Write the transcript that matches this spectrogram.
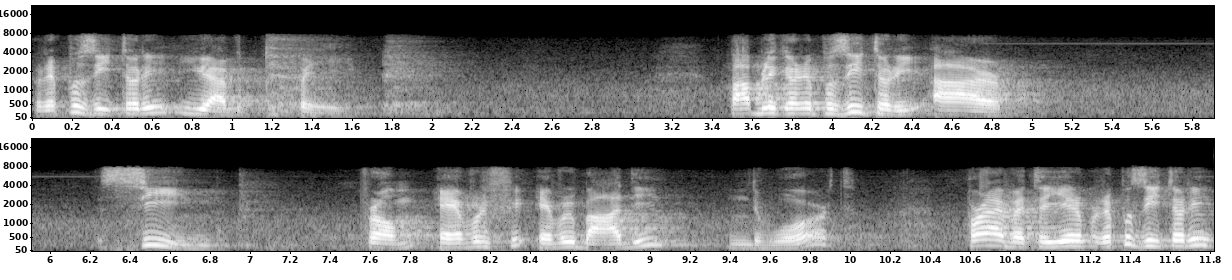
repository, you have to pay. Public repository are seen from every, everybody in the world. Private repository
